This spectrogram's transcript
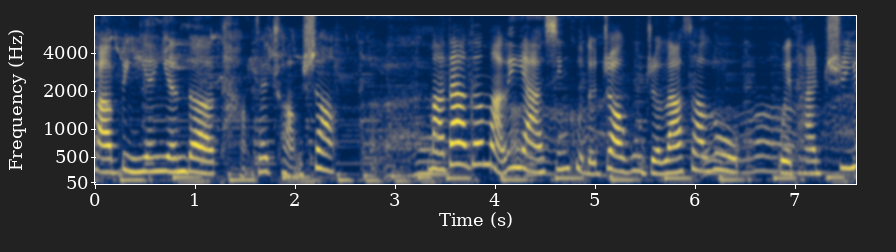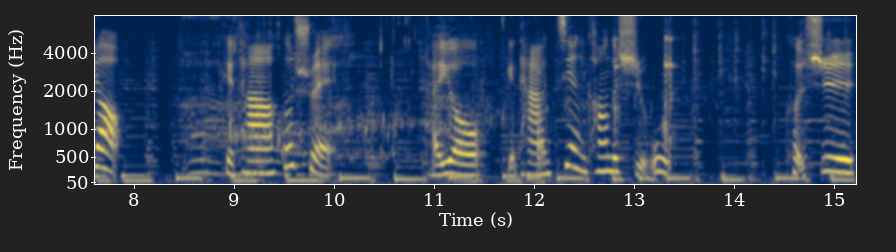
他病恹恹的躺在床上。马大跟玛利亚辛苦的照顾着拉萨路，喂他吃药，给他喝水，还有给他健康的食物。可是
